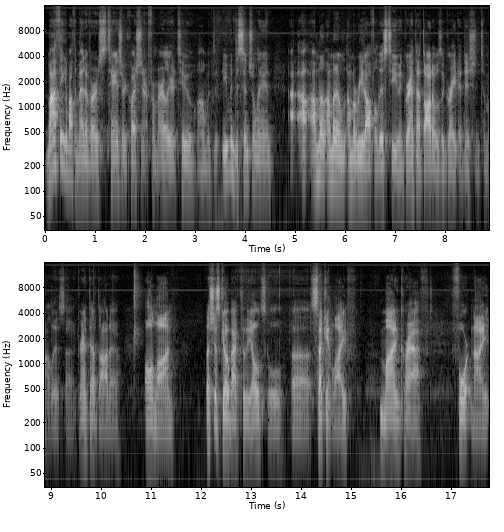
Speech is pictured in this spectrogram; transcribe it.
my thing about the metaverse to answer your question from earlier too, um, with the, even Decentraland, I, I, I'm gonna, I'm gonna I'm gonna read off a list to you, and Grand Theft Auto was a great addition to my list. Uh, Grand Theft Auto, online. Let's just go back to the old school. Uh, Second Life, Minecraft, Fortnite,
